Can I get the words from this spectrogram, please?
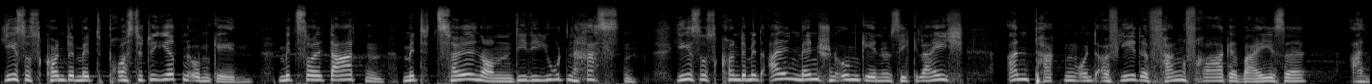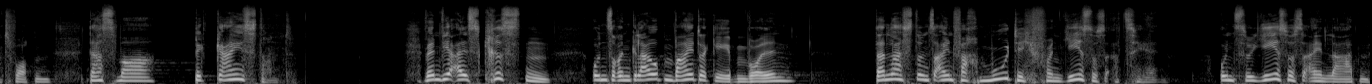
Jesus konnte mit Prostituierten umgehen, mit Soldaten, mit Zöllnern, die die Juden hassten. Jesus konnte mit allen Menschen umgehen und sie gleich anpacken und auf jede Fangfrage weise antworten. Das war begeisternd. Wenn wir als Christen unseren Glauben weitergeben wollen, dann lasst uns einfach mutig von Jesus erzählen und zu Jesus einladen,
